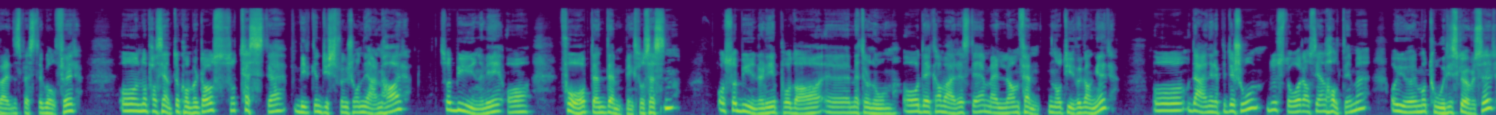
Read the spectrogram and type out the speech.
verdens beste golfer. Og når pasienter kommer til oss, så tester jeg hvilken dysfunksjon hjernen har. Så begynner vi å få opp den dempingsprosessen. Og så begynner de på da eh, metronom. Og det kan være et sted mellom 15 og 20 ganger. Og det er en repetisjon. Du står altså i en halvtime og gjør motoriske øvelser,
